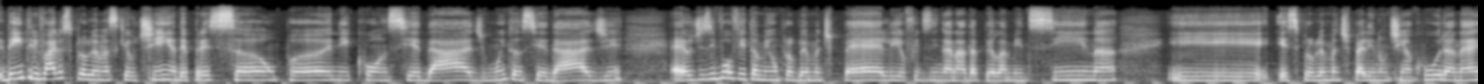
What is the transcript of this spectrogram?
Dentre vários problemas que eu tinha, depressão, pânico, ansiedade, muita ansiedade, é, eu desenvolvi também um problema de pele, eu fui desenganada pela medicina e esse problema de pele não tinha cura, né?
